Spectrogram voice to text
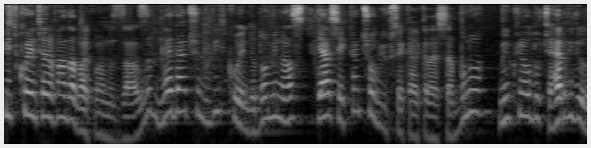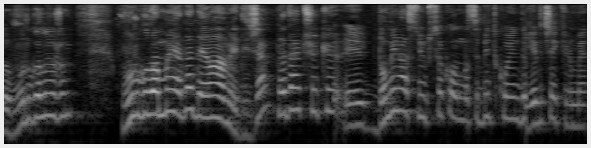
Bitcoin tarafına da bakmamız lazım. Neden? Çünkü Bitcoin'de dominans gerçekten çok yüksek arkadaşlar. Bunu mümkün oldukça her videoda vurguluyorum. Vurgulamaya da devam edeceğim. Neden? Çünkü e, dominansın yüksek olması Bitcoin'de geri çekilme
